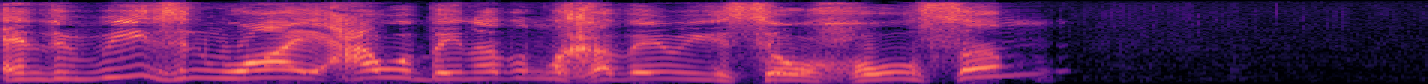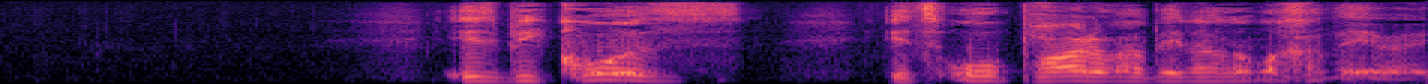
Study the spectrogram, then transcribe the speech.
And the reason why our Bein Adam L'Chaveri is so wholesome is because it's all part of our Bein Adam L'Chaveri.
